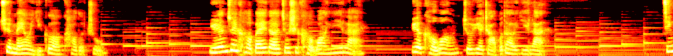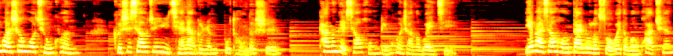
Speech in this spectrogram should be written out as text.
却没有一个靠得住。女人最可悲的就是渴望依赖，越渴望就越找不到依赖。尽管生活穷困，可是萧军与前两个人不同的是，他能给萧红灵魂上的慰藉，也把萧红带入了所谓的文化圈。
